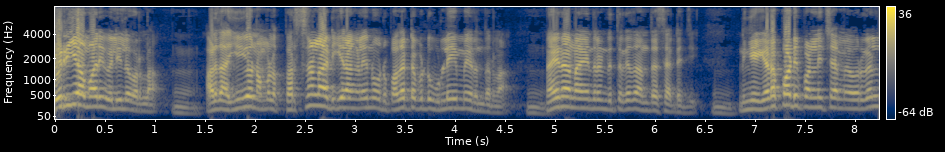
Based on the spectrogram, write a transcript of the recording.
வெறியா மாதிரி வெளியில வரலாம். அல்லது ஐயோ நம்மளை பர்சனலா அடிக்கிறாங்களேன்னு ஒரு பதட்டப்பட்டு உள்ளேயுமே இருந்துடலாம். நயனா நாகேந்திரன் எடுத்துக்கிறது அந்த ஸ்ட்ராட்டஜி நீங்க எடப்பாடி பழனிசாமி அவர்கள்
